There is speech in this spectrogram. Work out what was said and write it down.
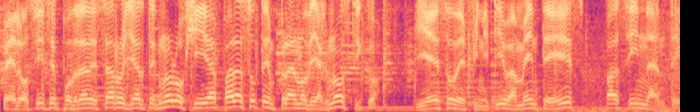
pero sí se podrá desarrollar tecnología para su temprano diagnóstico. Y eso definitivamente es fascinante.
